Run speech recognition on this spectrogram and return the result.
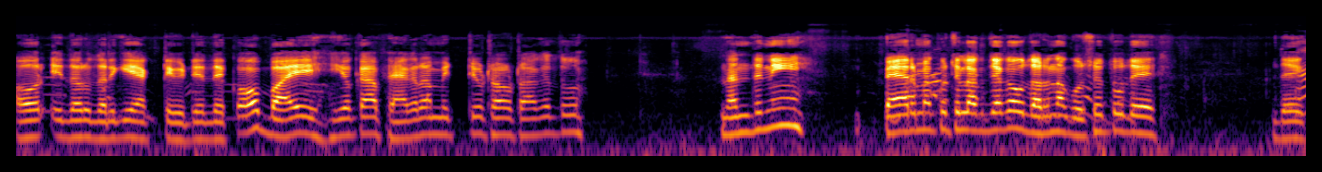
और इधर उधर की एक्टिविटी देखो। ओ भाई ये क्या फेंक रहा मिट्टी उठा उठा के तू? नंदनी पैर में कुछ लग जाएगा उधर ना घुसे तू देख। देख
